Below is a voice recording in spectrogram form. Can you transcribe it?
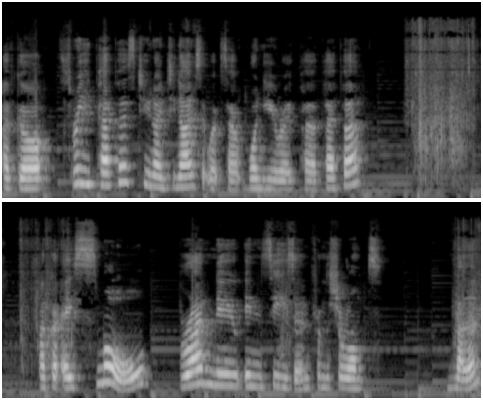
I've got three peppers, 2.99, so it works out one euro per pepper. I've got a small, brand new in season from the Charente melon.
